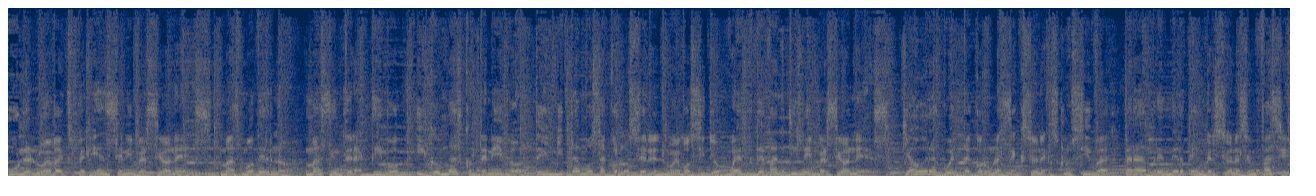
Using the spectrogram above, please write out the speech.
Una nueva experiencia en inversiones, más moderno, más interactivo y con más contenido. Te invitamos a conocer el nuevo sitio web de Banchile Inversiones, que ahora cuenta con una sección exclusiva para aprender de inversiones en fácil,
